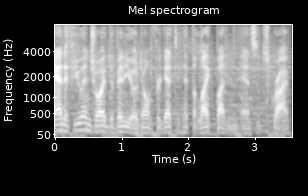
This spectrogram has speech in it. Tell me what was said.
And if you enjoyed the video don't forget to hit the like button and subscribe.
